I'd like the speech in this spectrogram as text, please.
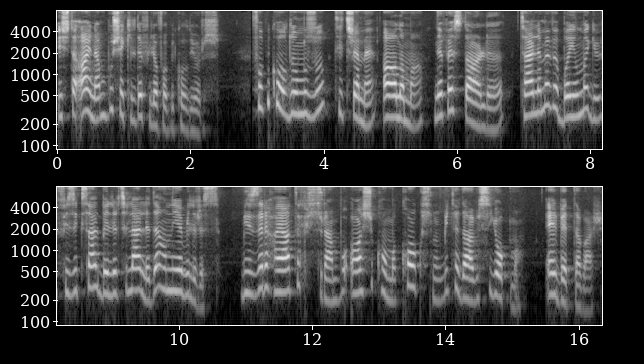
İşte aynen bu şekilde filofobik oluyoruz. Fobik olduğumuzu titreme, ağlama, nefes darlığı, terleme ve bayılma gibi fiziksel belirtilerle de anlayabiliriz. Bizleri hayata küstüren bu aşık olma korkusunun bir tedavisi yok mu? Elbette var.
